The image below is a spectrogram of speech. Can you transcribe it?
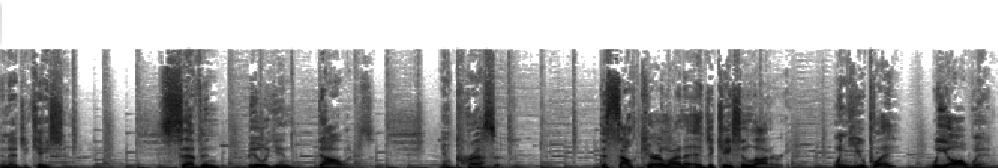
in education. $7 billion. Impressive. The South Carolina Education Lottery. When you play, we all win.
